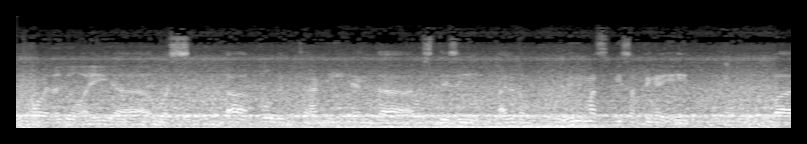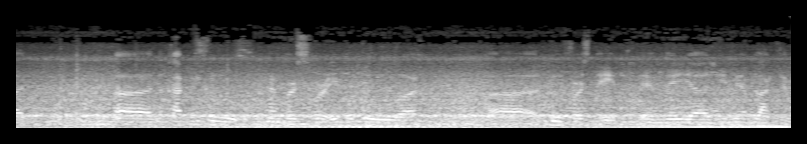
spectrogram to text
a while ago I uh, was uh, pulled in tummy and uh, I was dizzy. I don't know. Be something I ate. But uh, the cabin crew members were able to uh, uh, do first aid and they uh, gave me a blanket.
